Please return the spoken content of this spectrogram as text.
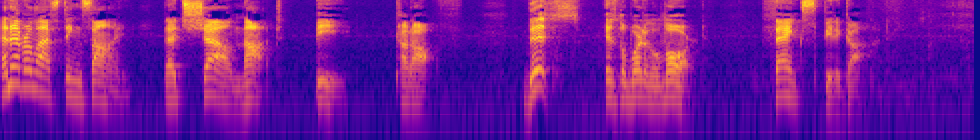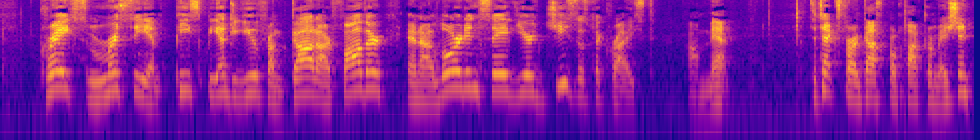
an everlasting sign that shall not be cut off. This is the word of the Lord. Thanks be to God. Grace, mercy, and peace be unto you from God our Father and our Lord and Savior Jesus the Christ. Amen. The text for our gospel proclamation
